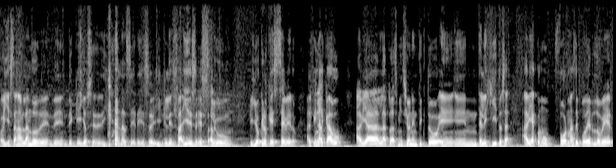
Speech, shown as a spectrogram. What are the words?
oye, están hablando de, de- de que ellos se dedican a hacer eso y que les falle es, es algo que yo creo que es severo. Al fin y al cabo, había la transmisión en TikTok, en, en Telehit, o sea, había como formas de poderlo ver.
